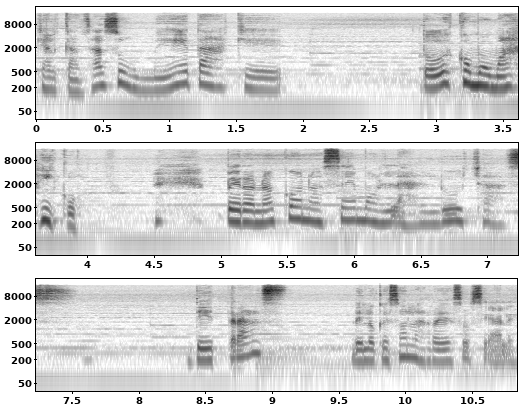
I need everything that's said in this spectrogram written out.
que alcanzan sus metas, que todo es como mágico. Pero no conocemos las luchas detrás de lo que son las redes sociales.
